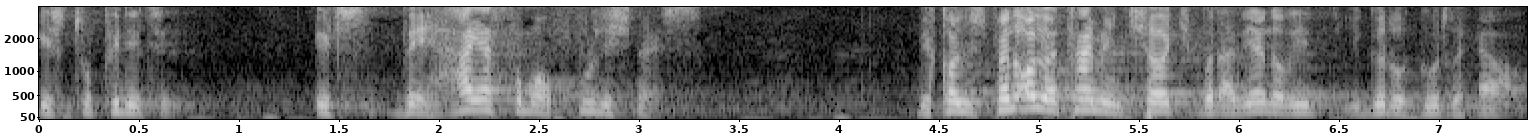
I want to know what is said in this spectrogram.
is stupidity. It's the highest form of foolishness. Because you spend all your time in church, but at the end of it, you're going to go to hell.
